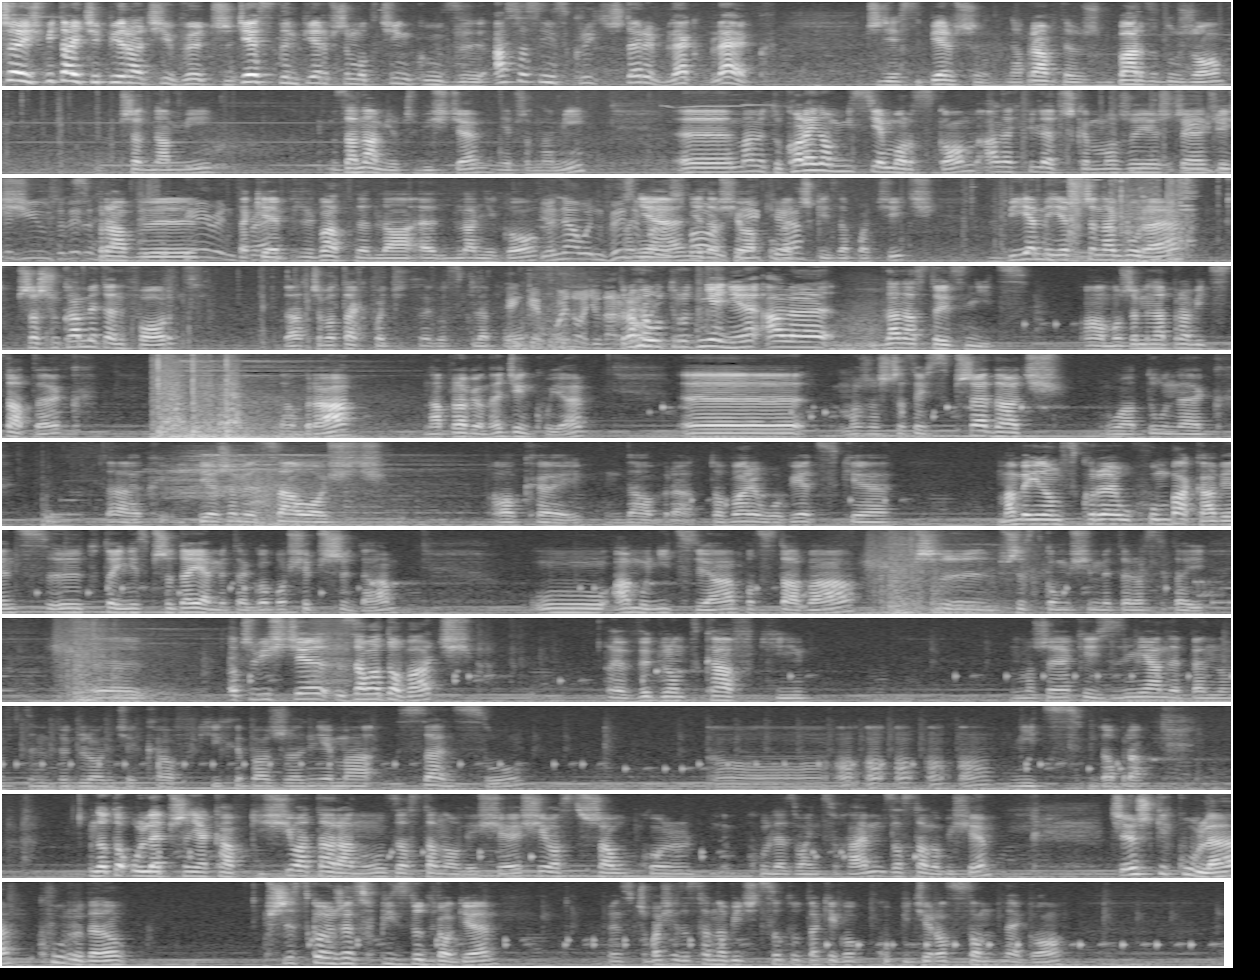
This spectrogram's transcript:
Cześć, witajcie piraci w 31 odcinku z Assassin's Creed 4 Black Flag. 31, naprawdę już bardzo dużo przed nami, za nami oczywiście, nie przed nami. E, Mamy tu kolejną misję morską, ale chwileczkę, może jeszcze jakieś sprawy takie prywatne dla, e, dla niego. No nie, nie da się łapóweczki zapłacić. Wbijemy jeszcze na górę. Przeszukamy ten fort Teraz trzeba tak wchodzić do tego sklepu. Trochę utrudnienie, ale dla nas to jest nic. O, możemy naprawić statek. Dobra. Naprawione, dziękuję. Eee, Może jeszcze coś sprzedać? Ładunek. Tak, bierzemy całość. Okej, dobra. Towary łowieckie. Mamy inną skórę Humbaka, więc y, tutaj nie sprzedajemy tego, bo się przyda. U amunicja, podstawa. Przy, wszystko musimy teraz tutaj y, oczywiście załadować. Y, Wygląd kawki. Może jakieś zmiany będą w tym wyglądzie kawki, chyba że nie ma sensu. O, o, o, o, o, o, nic, dobra. No to ulepszenia kawki. Siła taranu, zastanowię się. Siła strzału, kul, kule z łańcuchem, zastanowię się. Ciężkie kule, kurde no. Wszystko już jest w pizdu drogie. Więc trzeba się zastanowić, co tu takiego kupić rozsądnego.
